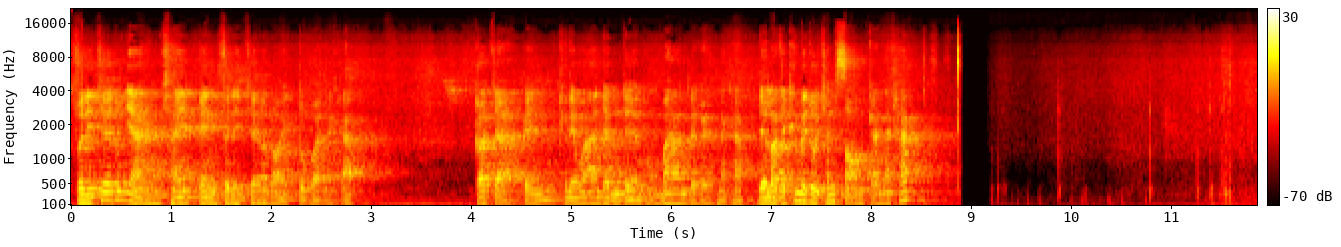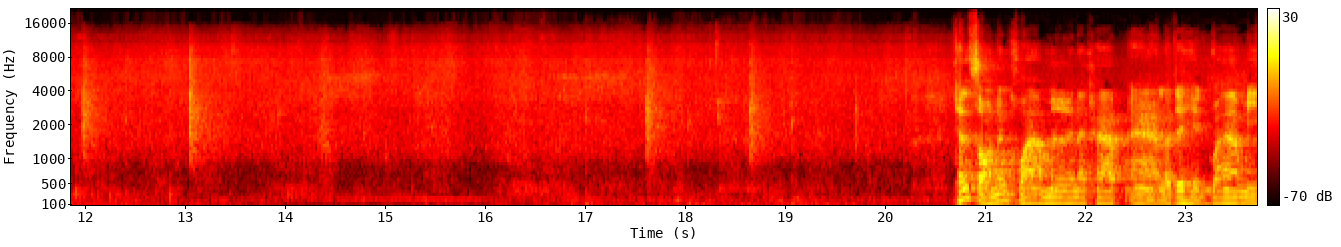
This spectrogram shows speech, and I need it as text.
เฟอร์นิเจอร์ทุกอย่างใช้เป็นเฟอร์นิเจอร์รอยตัวนะครับ ก็จะเป็นเขาเรียกว่าเดิมๆของบ้านเลยนะครับ เดี๋ยวเราจะขึ้นไปดูชั้น 2 กันนะครับ ชั้นสองด้านขวามือนะครับอ่าเราจะเห็นว่ามี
